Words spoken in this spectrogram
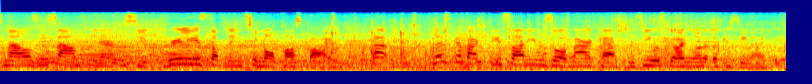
smells and sounds here at the Souk really is something to not pass by. But let's get back to the Es Saadi Resort Marrakesh and see what's going on at the casino.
